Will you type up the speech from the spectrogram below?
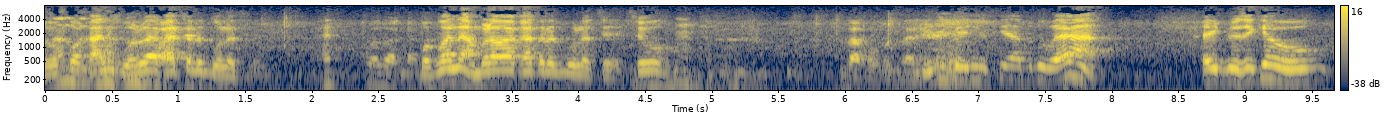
લોકો ખાલી બોલવા ખાતર જ બોલે છે. ભગવાનને સંભળાવવા ખાતર જ બોલે છે. શું? બીજું કઈ નથી આ બધું હા થઈ ગયું છે કેવું?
